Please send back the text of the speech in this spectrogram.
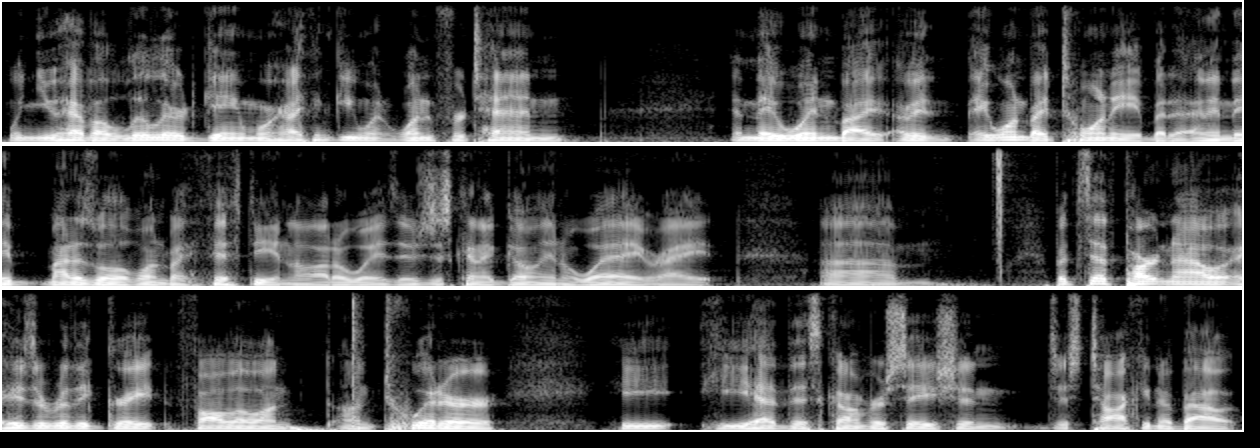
when you have a Lillard game where I think he went one for ten, and they win by I mean they won by twenty, but I mean they might as well have won by fifty in a lot of ways. It was just kind of going away, right? Um, but Seth Partnow, he's a really great follow on on Twitter. He he had this conversation just talking about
